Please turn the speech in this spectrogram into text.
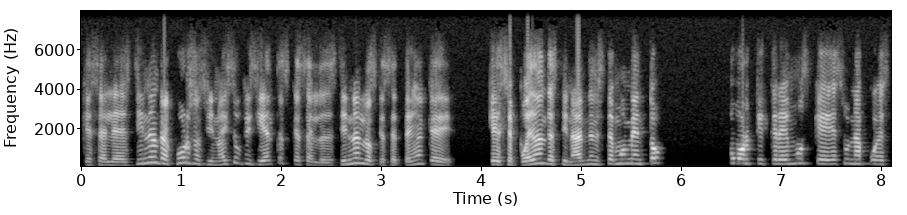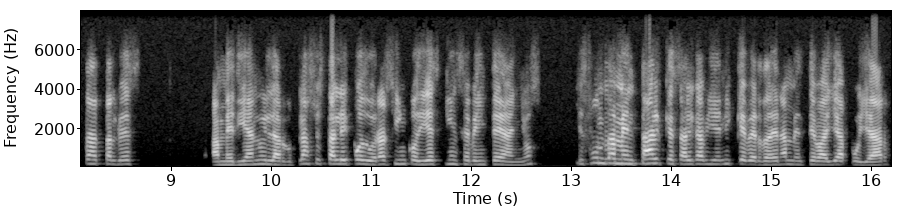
que se le destinen recursos, si no hay suficientes, que se les destinen los que se tengan que, que se puedan destinar en este momento, porque creemos que es una apuesta tal vez a mediano y largo plazo. Esta ley puede durar 5, 10, 15, 20 años y es fundamental que salga bien y que verdaderamente vaya a apoyar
